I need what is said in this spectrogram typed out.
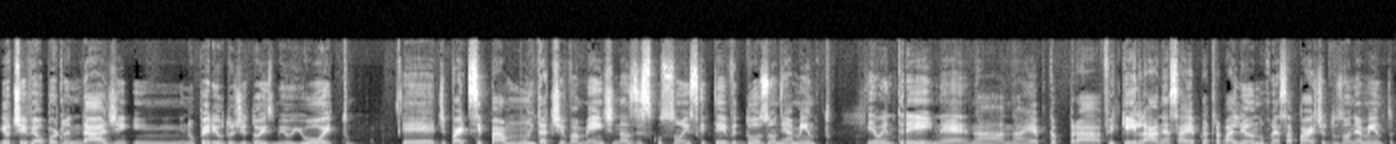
Eu tive a oportunidade em, no período de 2008 é, de participar muito ativamente nas discussões que teve do zoneamento eu entrei, né, na, na época, para fiquei lá nessa época trabalhando com essa parte do zoneamento,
